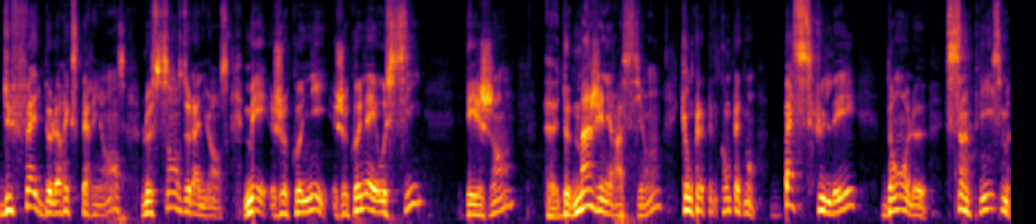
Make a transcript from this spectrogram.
du fait de leur expérience, le sens de la nuance. Mais je connais, je connais aussi des gens euh, de ma génération qui ont complètement basculé dans le simplisme,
